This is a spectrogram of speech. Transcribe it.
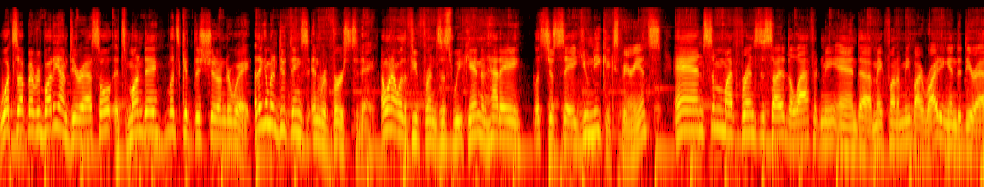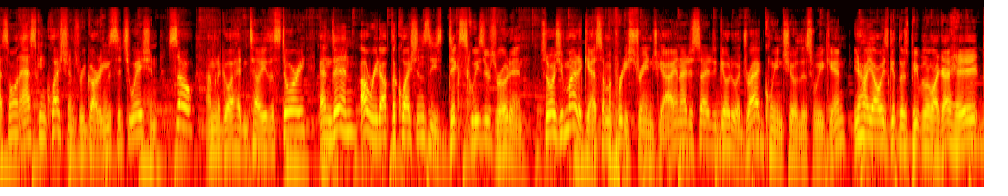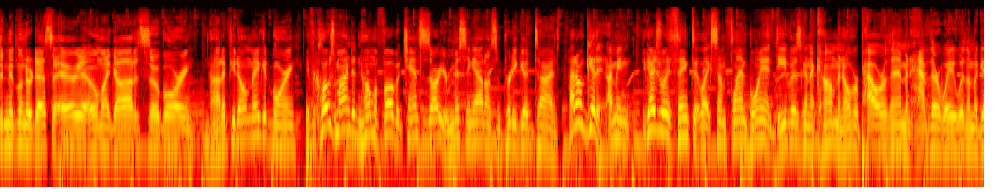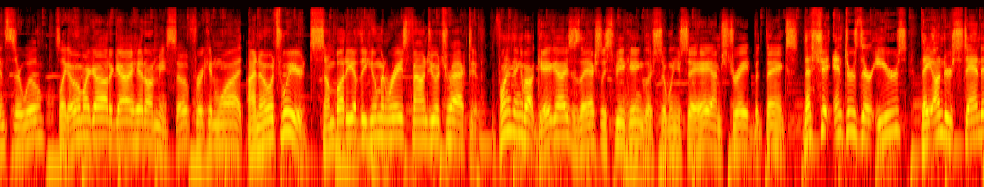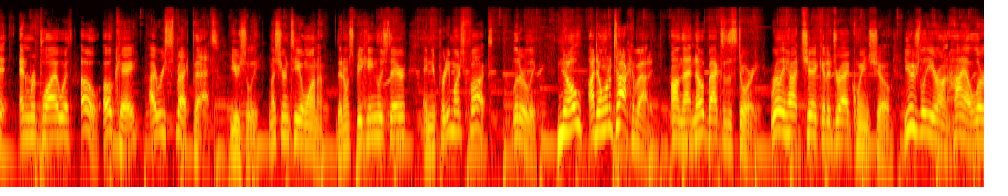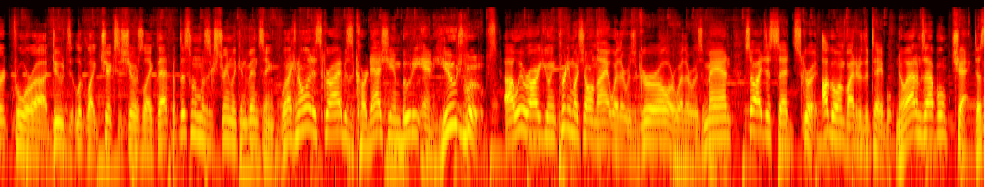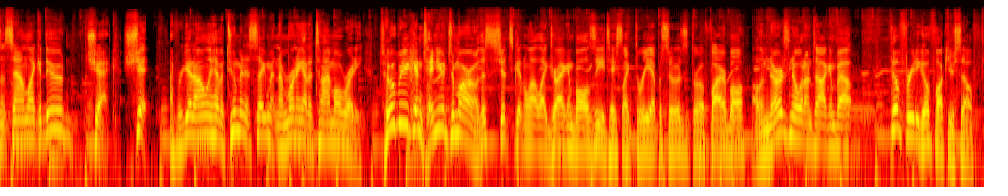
What's up, everybody? I'm Dear Asshole. It's Monday. Let's get this shit underway. I think I'm gonna do things in reverse today. I went out with a few friends this weekend and had a, let's just say, unique experience. And some of my friends decided to laugh at me and uh, make fun of me by writing into Dear Asshole and asking questions regarding the situation. So, I'm gonna go ahead and tell you the story, and then I'll read off the questions these dick squeezers wrote in. So, as you might have guessed, I'm a pretty strange guy, and I decided to go to a drag queen show this weekend. You know how you always get those people that are like, I hate the Midland Odessa area, oh my god, it's so boring. Not if you don't make it boring. If you're closed minded and homophobic, chances are you're missing out on some pretty good times. I don't get it. I mean, you guys really think that like some flamboyant diva is gonna come and overpower them and have their way with them against their will? It's like, oh my god, a guy hit on me, so freaking what? I know it's weird. Somebody of the human race found you attractive. The funny thing about gay guys is they actually speak English, so when you say, hey, I'm straight, but thanks, that shit enters their ears, they understand it, and reply with, oh, okay, I respect that. Usually. Unless you're in Tijuana. They don't speak English there, and you're pretty much fucked. Literally. No, I don't want to talk about it. On that note, back to the story. Really hot chick at a drag queen show. Usually you're on high alert for uh, dudes that look like chicks at shows like that, but this one was extremely convincing. What I can only describe is a Kardashian booty and huge boobs. Uh, we were arguing pretty much all night whether it was a girl or whether it was a man, so I just said, screw it, I'll go invite her to the table. No Adam's apple? Check. Doesn't sound like a dude? Check. Shit. I forget I only have a two minute segment and I'm running out of time already. To be continued tomorrow. This shit's getting a lot like Dragon Ball Z. It takes like three episodes to throw a fireball. All them nerds know what I'm talking about. Feel free to go fuck yourself.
